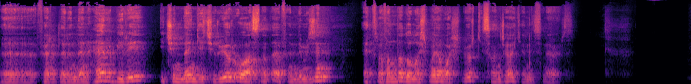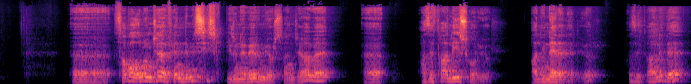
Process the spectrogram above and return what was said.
e, fertlerinden her biri içinden geçiriyor. O aslında Efendimizin etrafında dolaşmaya başlıyor ki sancağı kendisine versin. Ee, sabah olunca Efendimiz hiçbirine vermiyor sancağı ve e, Hazreti Ali'yi soruyor. Ali nerede diyor. Hazreti Ali de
